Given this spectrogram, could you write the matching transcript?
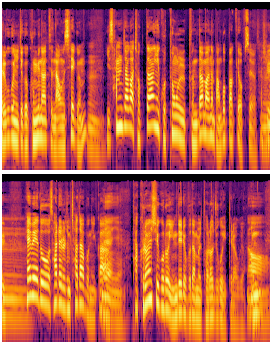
결국은 이제 그 국민한테 나온 세금 음. 이 삼자가 적당히 고통을 분담하는 방법밖에 없어요. 사실 음. 해외도 사례를 좀 찾아보니까 네, 예. 다 그런 식으로 임대료 부담을 덜어주고 있더라고요. 어.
